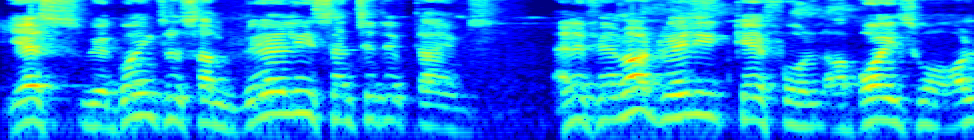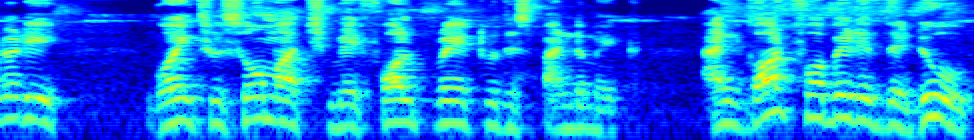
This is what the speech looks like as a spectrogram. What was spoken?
Yes, we are going through some really sensitive times. And if you're not really careful, our boys who are already going through so much may fall prey to this pandemic. And God forbid if they do,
